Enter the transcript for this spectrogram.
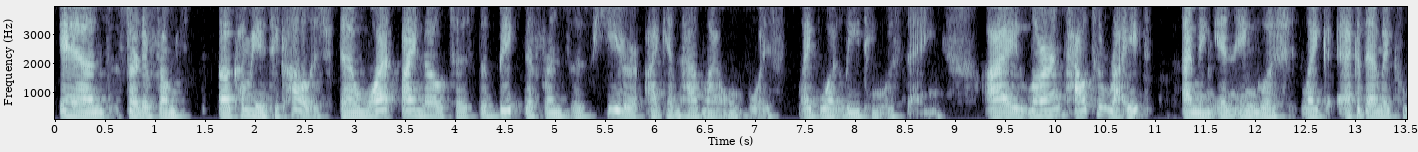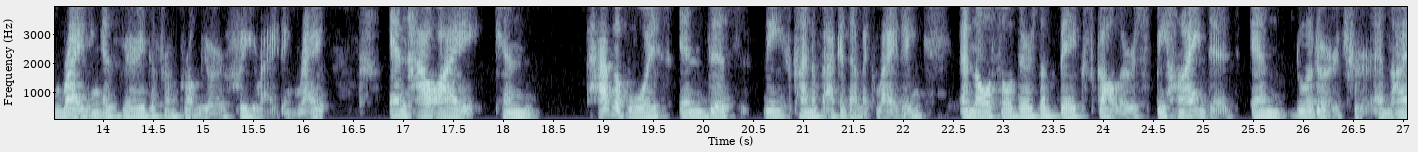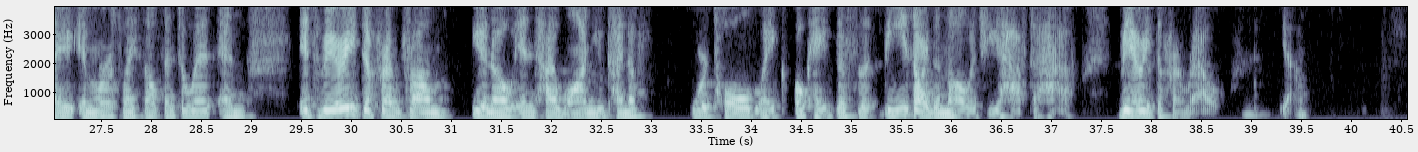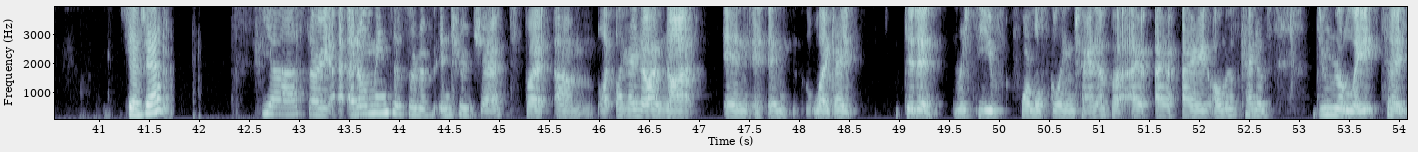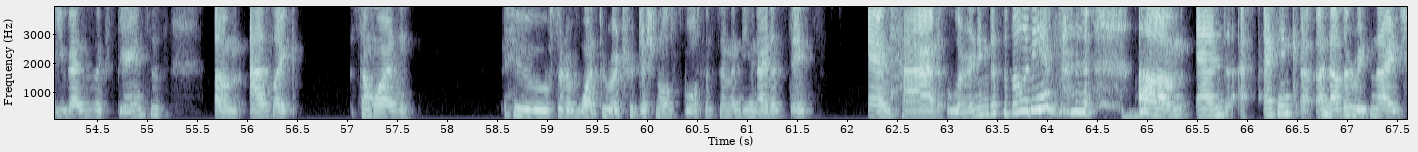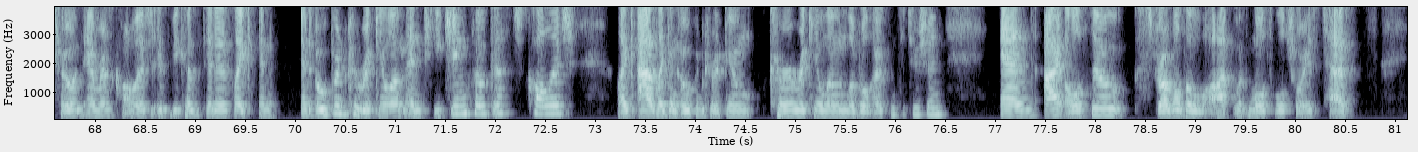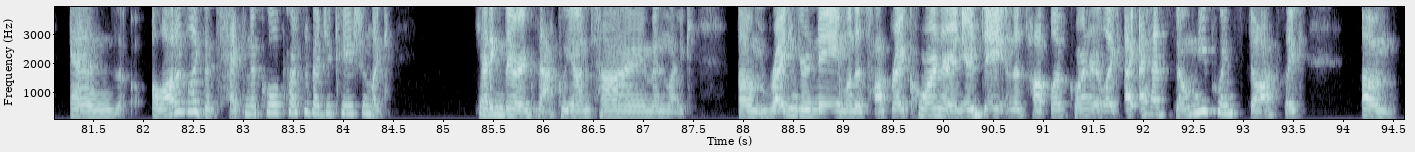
and started from a community college. And what I noticed, the big difference is here, I can have my own voice, like what Li Ting was saying. I learned how to write. I mean, in English, like academic writing is very different from your free writing, right? And how I can have a voice in this these kind of academic writing and also there's a big scholars behind it and literature and i immerse myself into it and it's very different from you know, in Taiwan, you kind of were told like, okay, this these are the knowledge you have to have. Very different route. Yeah. Jia Jia? Yeah, sorry, I don't mean to sort of interject, but um, like, like I know I'm not in, in, like I didn't receive formal schooling in China, but I, I, I almost kind of do relate to you guys' experiences um, as like someone who sort of went through a traditional school system in the United States and had learning disabilities. Mm-hmm. um, and I think another reason that I chose Amherst College is because it is like an, an open curriculum and teaching focused college, like as like an open curriculum curriculum liberal arts institution. And I also struggled a lot with multiple choice tests and a lot of like the technical parts of education, like getting there exactly on time and like um, writing your name on the top right corner and your date in the top left corner. Like I, I had so many points docked, like um,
